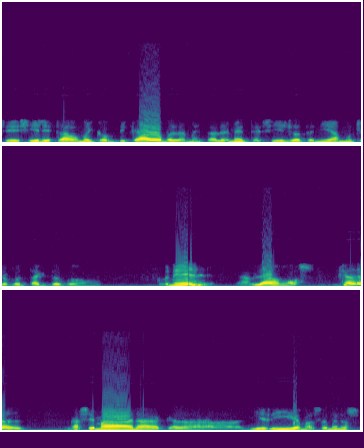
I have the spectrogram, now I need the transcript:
Sí, sí, él estaba muy complicado, pero lamentablemente sí, yo tenía mucho contacto con, con él, hablábamos cada una semana, cada 10 días más o menos,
